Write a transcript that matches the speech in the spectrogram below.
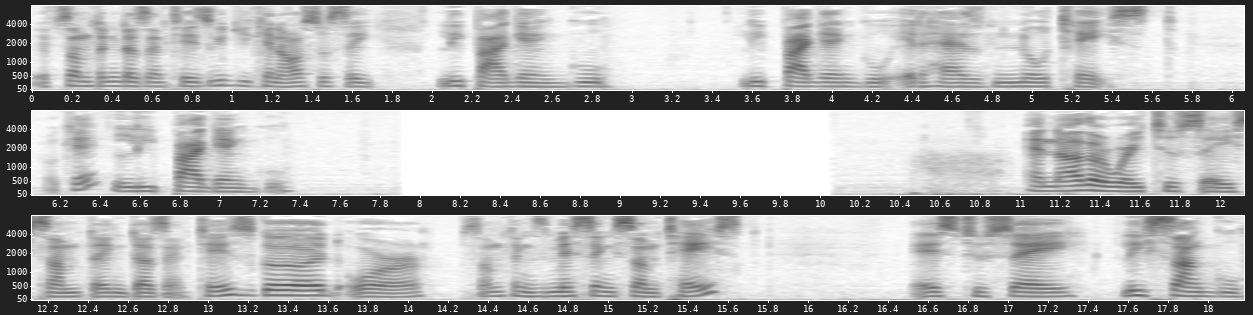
If something doesn't taste good, you can also say li pa gen goût. Li pa. It has no taste. Okay? Li pa. Another way to say something doesn't taste good or something's missing some taste is to say li sans.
